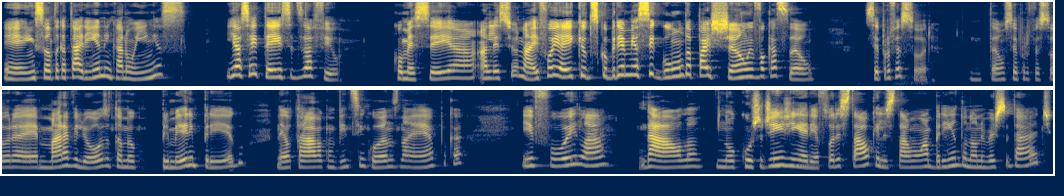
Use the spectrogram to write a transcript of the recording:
é, em Santa Catarina, em Canoinhas, e aceitei esse desafio comecei a, a, lecionar. E foi aí que eu descobri a minha segunda paixão e vocação: ser professora. Então, ser professora é maravilhoso. Então, meu primeiro emprego, né, eu estava com 25 anos na época, e fui lá dar aula no curso de engenharia florestal que eles estavam abrindo na universidade.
